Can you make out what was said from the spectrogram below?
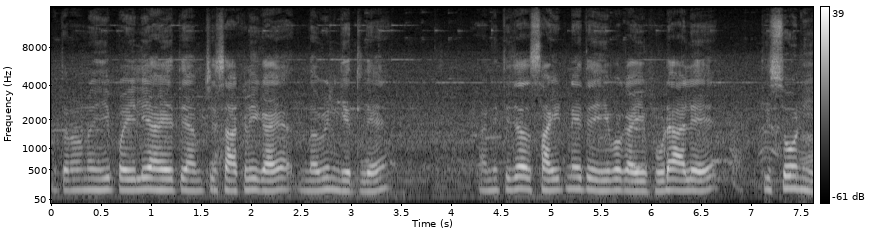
मित्रांनो ही पहिली आहे ती आमची साखळी गाय नवीन घेतली आहे. आणि तिच्या साईडने ते ही बघा ही पुढे आले ती सोनी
